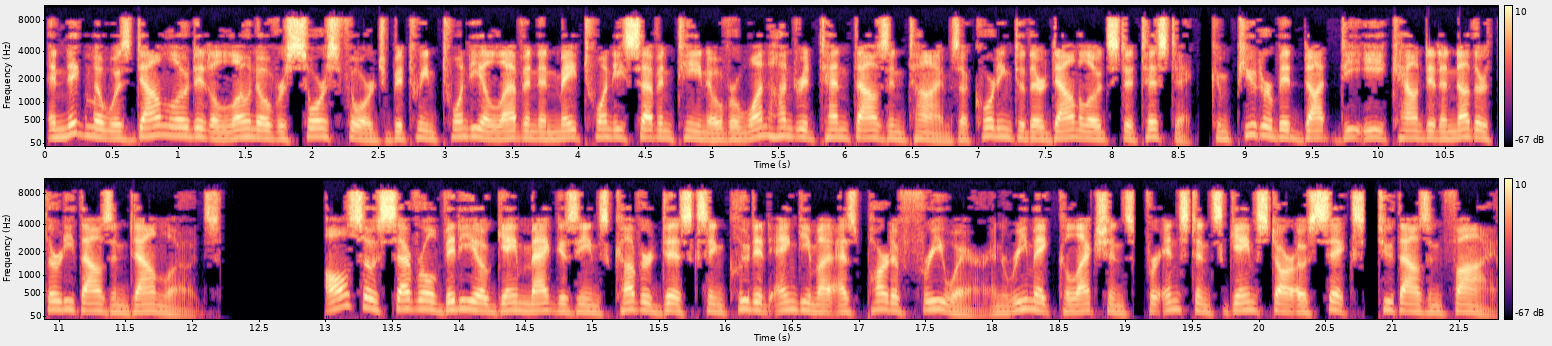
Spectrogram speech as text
Enigma was downloaded alone over SourceForge between 2011 and May 2017 over 110,000 times according to their download statistic. Computerbild.de counted another 30,000 downloads. Also several video game magazines cover discs included Enigma as part of freeware and remake collections, for instance GameStar 06, 2005.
